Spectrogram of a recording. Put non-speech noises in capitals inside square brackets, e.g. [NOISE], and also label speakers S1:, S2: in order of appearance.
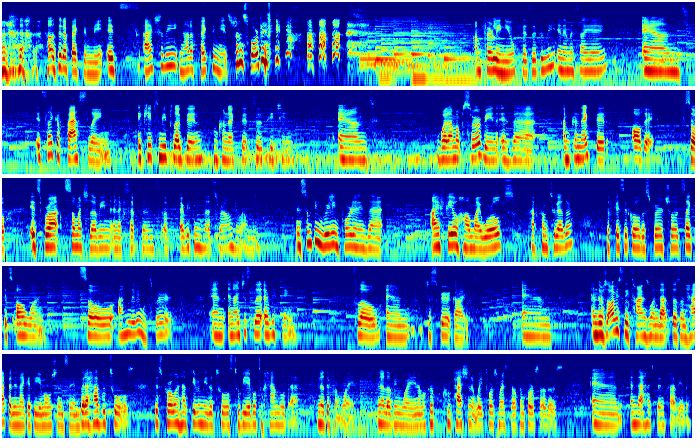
S1: [LAUGHS] How's it affecting me? It's actually not affecting me, it's [LAUGHS] transforming me. [LAUGHS] I'm fairly new physically in MSIA and it's like a fast lane. It keeps me plugged in and connected to the teachings. And what I'm observing is that I'm connected all day. So it's brought so much loving and acceptance of everything that surrounds around me. And something really important is that I feel how my worlds have come together the physical, the spiritual. It's like it's all one. So I'm living with spirit. And, and I just let everything flow and just spirit guides. And, and there's obviously times when that doesn't happen and I get the emotions in, but I have the tools. This program has given me the tools to be able to handle that in a different way, in a loving way, in a compassionate way towards myself and towards others. And, and that has been fabulous.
